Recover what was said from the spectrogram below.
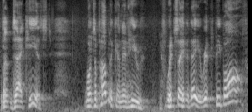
But Zacchaeus was a publican, and he would say today he ripped people off.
